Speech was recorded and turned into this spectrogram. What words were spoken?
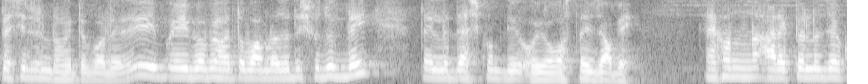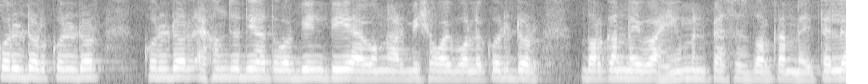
প্রেসিডেন্ট হতে পারে, এই, এইভাবে হয়তো বা আমরা যদি সুযোগ দিই তাহলে দেশ কিন্তু ওই অবস্থায় যাবে। এখন আরেকটা হলো যে করিডোর করিডোর করিডোর এখন যদি হয়তো বিএনপি এবং আর্মি সবাই বলে করিডোর দরকার নেই বা হিউম্যান প্যাসেজ দরকার নেই তাহলে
